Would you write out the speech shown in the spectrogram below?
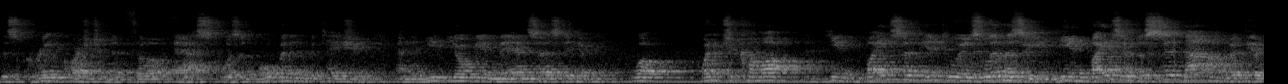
This great question that Philip asked was an open invitation, and the Ethiopian man says to him, Well, why don't you come up he invites him into his limousine. He invites him to sit down with him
